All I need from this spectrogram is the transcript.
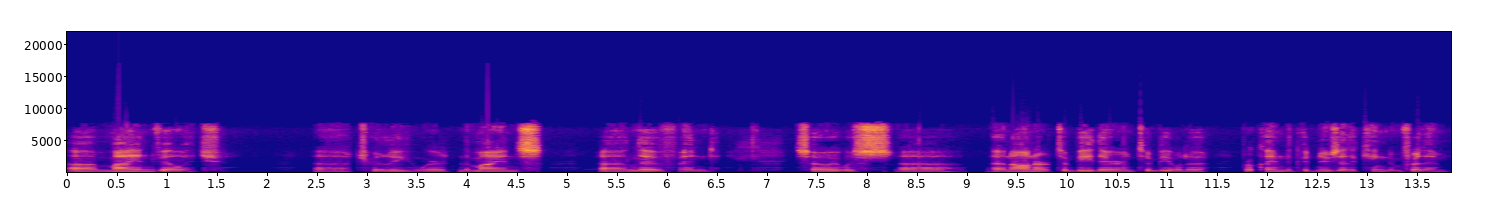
uh, Mayan village, uh, truly where the Mayans uh, live. And so it was uh, an honor to be there and to be able to proclaim the good news of the kingdom for them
